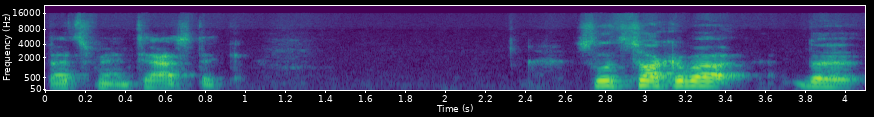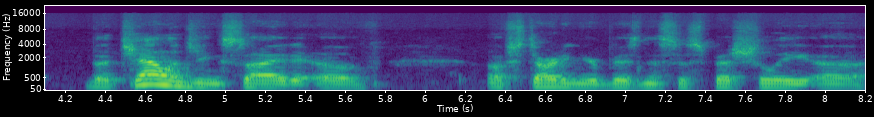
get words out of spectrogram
that's fantastic. So let's talk about the the challenging side of of starting your business, especially uh,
